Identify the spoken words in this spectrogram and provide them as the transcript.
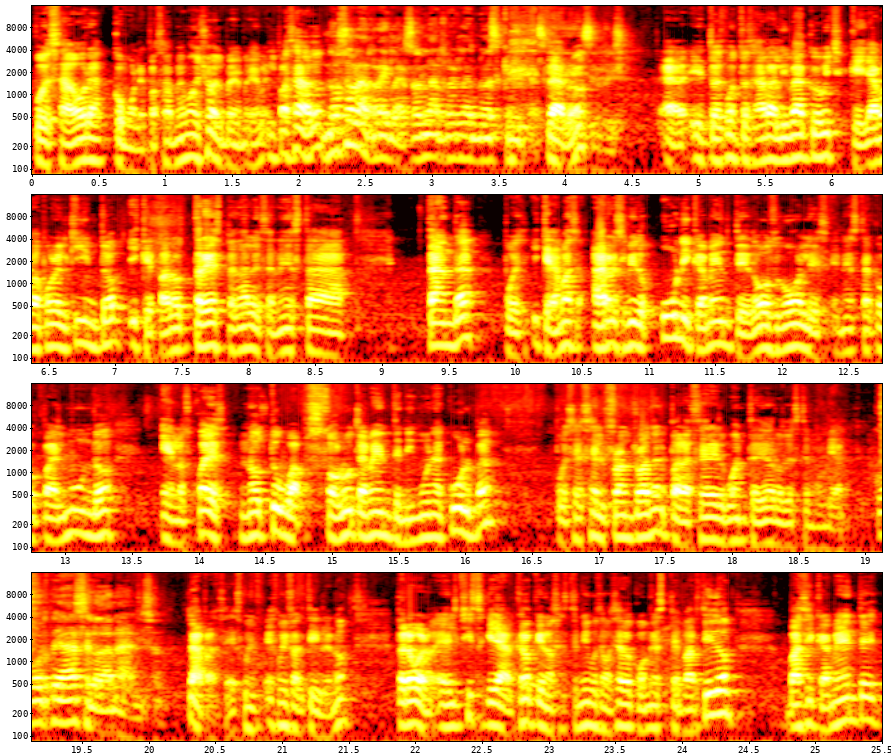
pues ahora, como le pasó a Memo el, el, pasado. No son las reglas, son las reglas no escritas. Claro. Eh, entonces, cuando ahora Livakovic, que ya va por el quinto y que paró tres penales en esta tanda, pues, y que además ha recibido únicamente dos goles en esta Copa del Mundo, en los cuales no tuvo absolutamente ninguna culpa pues es el frontrunner para hacer el guante de oro de este mundial. Corte A se lo dan a Allison. Claro, es muy, es muy factible, ¿no? Pero bueno, el chiste que ya creo que nos extendimos demasiado con este partido. Básicamente,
